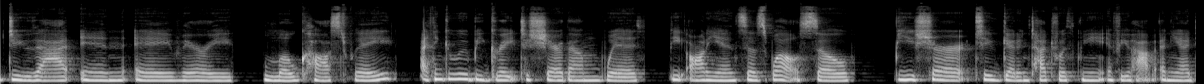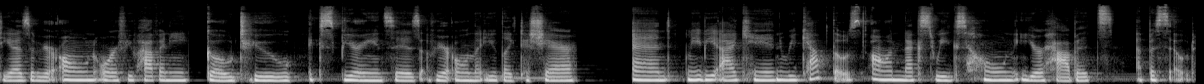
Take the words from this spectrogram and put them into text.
do that in a very low cost way, I think it would be great to share them with the audience as well. So be sure to get in touch with me if you have any ideas of your own or if you have any go to experiences of your own that you'd like to share. And maybe I can recap those on next week's Hone Your Habits episode.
